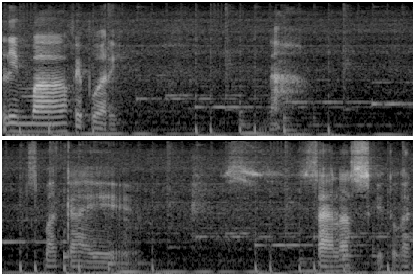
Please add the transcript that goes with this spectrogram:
5 Februari. Nah sebagai sales gitu kan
